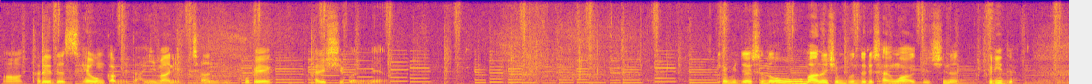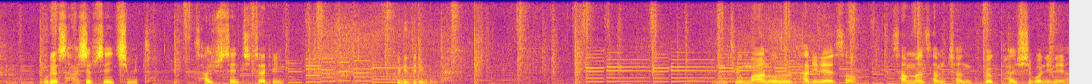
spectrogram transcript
어, 트레드 세원가입니다. 22,980원이네요. 캠핑장에서 너무 많으신 분들이 사용하고 계시는 그리드 무려 40cm, 40cm짜리 그리들입니다. 음, 지금 만 원을 할인해서 33,980원이네요.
